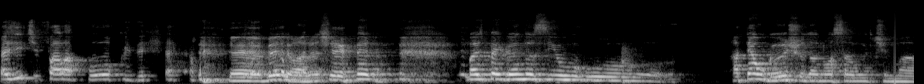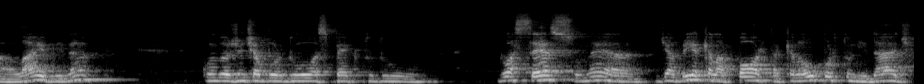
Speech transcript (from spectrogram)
A gente fala pouco e deixa ela. É, melhor, achei melhor. Mas pegando assim o, o, até o gancho da nossa última live, né? Quando a gente abordou o aspecto do do acesso, né, de abrir aquela porta, aquela oportunidade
